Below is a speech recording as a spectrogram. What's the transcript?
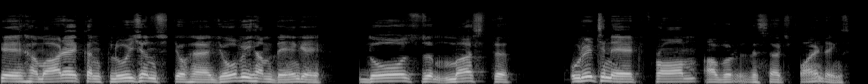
کہ ہمارے کنکلوژنس جو ہیں، جو بھی ہم دیں گے those must originate from our research findings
